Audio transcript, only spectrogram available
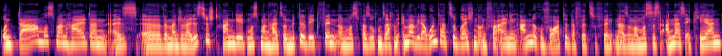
Und da muss man halt dann, als äh, wenn man journalistisch dran geht, muss man halt so einen Mittelweg finden und muss versuchen, Sachen immer wieder runterzubrechen und vor allen Dingen andere Worte dafür zu finden. Also man muss es anders erklären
